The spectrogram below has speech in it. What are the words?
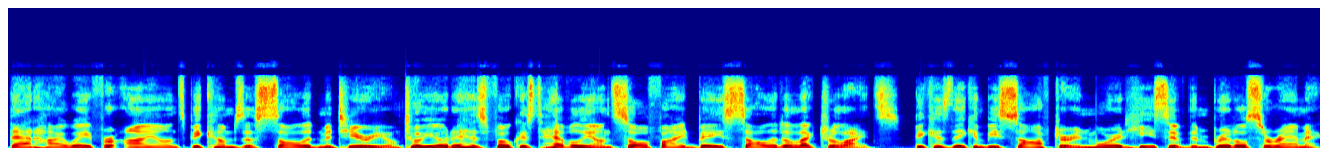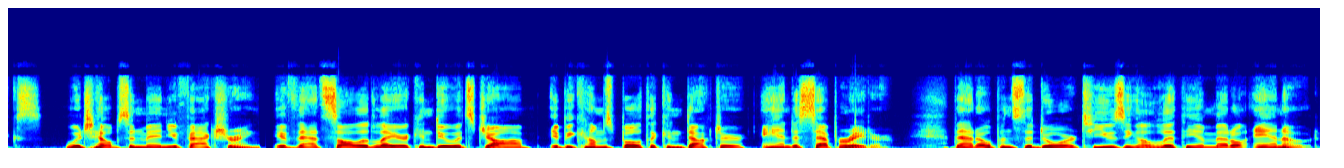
that highway for ions becomes a solid material. Toyota has focused heavily on sulfide-based solid electrolytes because they can be softer and more adhesive than brittle ceramics, which helps in manufacturing. If that solid layer can do its job, it becomes both a conductor and a separator. That opens the door to using a lithium metal anode,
